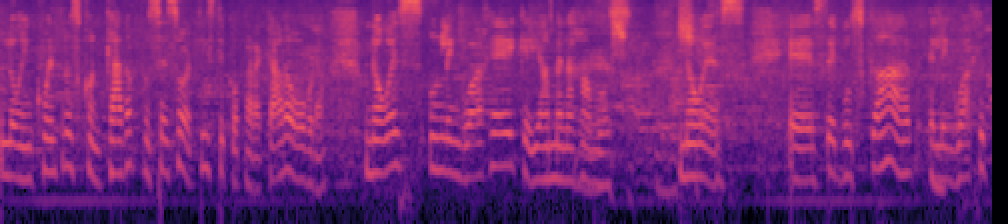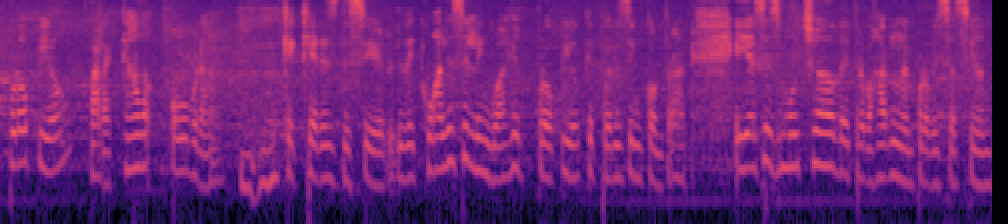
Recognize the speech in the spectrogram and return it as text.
lo encuentras con cada proceso artístico para cada obra. No es un lenguaje que ya manejamos, Eso, eso. no es. Es de buscar el lenguaje propio para cada obra que quieres decir, de cuál es el lenguaje propio que puedes encontrar. Y eso es mucho de trabajar en la improvisación.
